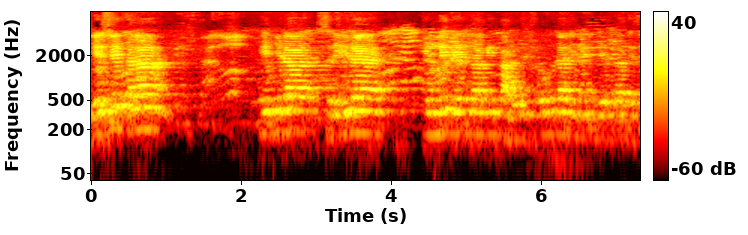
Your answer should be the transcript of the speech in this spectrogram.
ਇਸੇ ਤਰ੍ਹਾਂ ਇਹ ਜਿਹੜਾ ਸਰੀਰ ਹੈ ਇੰਨੀ ਦੇਰ ਤੱਕ ਹੀ ਘਰ ਵਿੱਚ ਸ਼ੋਭਦਾ ਜਿਵੇਂ ਦੇਰ ਤੱਕ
